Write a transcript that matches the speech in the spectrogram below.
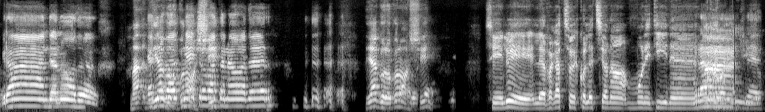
Grande Anoder! Ma Diago lo conosci? Ne hai trovato Anoder? Diago lo conosci? Sì, lui è il ragazzo che colleziona monetine. Grande!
